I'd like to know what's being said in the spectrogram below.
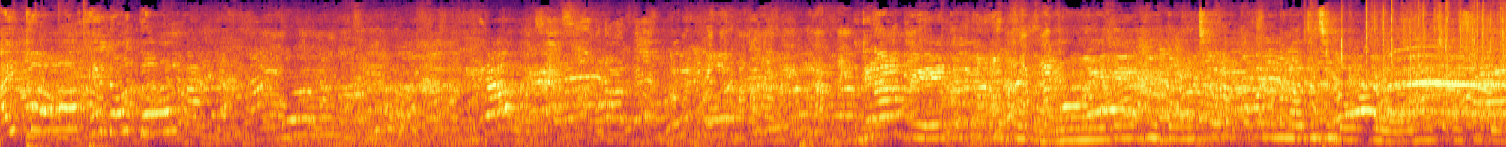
Ay, Doc! Hello, Doc! Grabe! Talagang ang Ay, thank you, Doc. Palakpakan naman natin si Doc yun. At saka si Doc.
